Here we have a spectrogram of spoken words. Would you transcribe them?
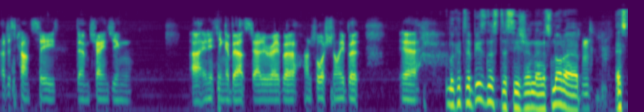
I just can't see them changing uh, anything about Saudi Arabia, unfortunately. But yeah, Look, it's a business decision, and it's not a. Mm-hmm. It's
